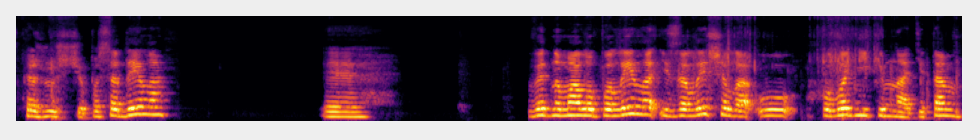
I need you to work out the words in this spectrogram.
скажу що, посадила, е, видно, мало полила і залишила у холодній кімнаті. Там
